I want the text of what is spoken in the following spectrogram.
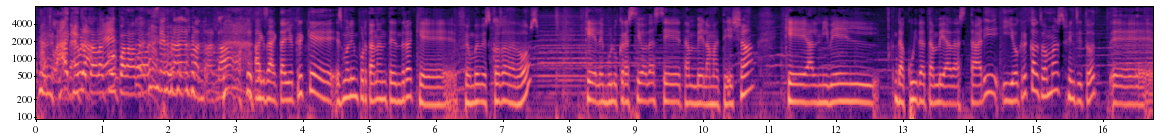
Home, clar, aquí tota la culpa a la dona. Sempre és l'altre, no? Exacte, jo crec que és molt important entendre que fer un bebè és cosa de dos, que la involucració ha de ser també la mateixa, que el nivell de cuida també ha d'estar-hi i jo crec que els homes fins i tot eh,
